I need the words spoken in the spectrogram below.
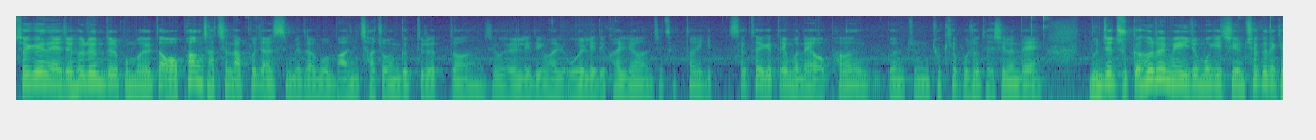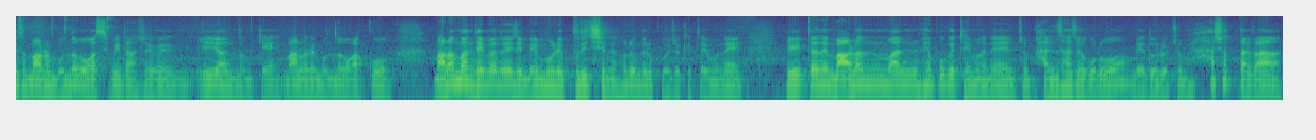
최근에 이제 흐름들 보면 일단 업황 자체는 나쁘지 않습니다. 뭐 많이 자주 언급드렸던 LED 관련, OLED 관련 이제 섹터이기, 섹터이기 때문에 업황은 좀 좋게 보셔도 되시는데 문제는 주가 흐름이 이 종목이 지금 최근에 계속 만 원 못 넘어갔습니다. 최근 1년 넘게 만 원을 못 넘어갔고 만 원만 되면은 이제 매물에 부딪히는 흐름들을 보여줬기 때문에 일단은 만 원만 회복이 되면은 좀 반사적으로 매도를 좀 하셨다가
